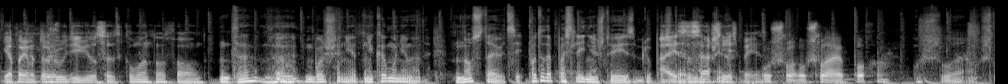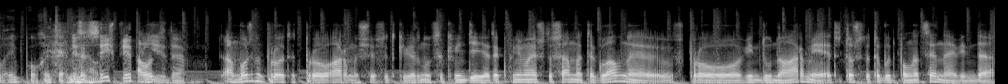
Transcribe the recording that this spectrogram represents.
Я прям тоже удивился. Command not found. Да, да, больше нет. Никому не надо. Но ставится. Вот это последнее, что я из брю. А SSH есть, поэтому? Ушла, ушла эпоха. Ушла, ушла эпоха SSH при этом а есть, да. А можно про этот, про ARM еще все-таки вернуться к винде? Я так понимаю, что самое-то главное про винду на ARM это то, что это будет полноценная винда,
